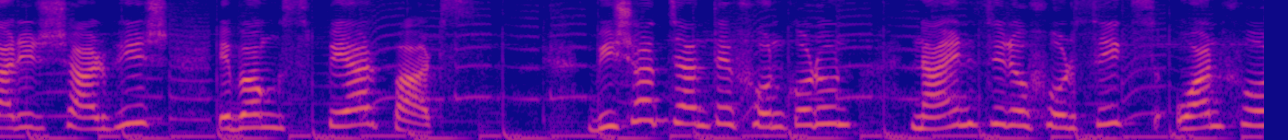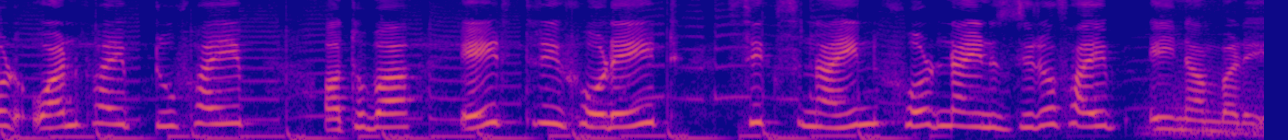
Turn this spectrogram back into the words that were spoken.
গাড়ির সার্ভিস এবং স্পেয়ার পার্টস। বিশদ জানতে ফোন করুন nine zero four six one four one five two five অথবা eight three four eight six nine four nine zero five এই নাম্বারে।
